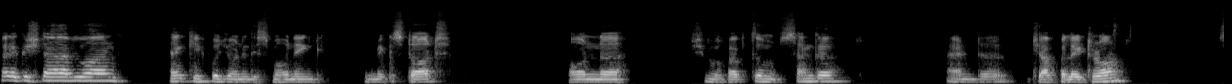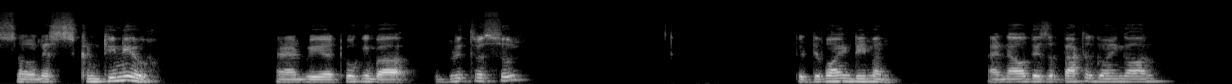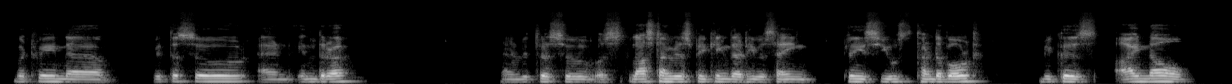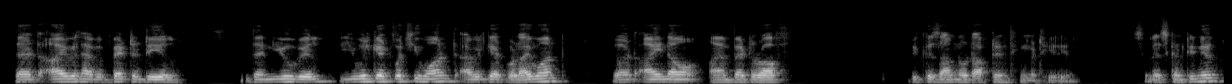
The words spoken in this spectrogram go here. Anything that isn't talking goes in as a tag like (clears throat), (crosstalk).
Hare Krishna, everyone. Thank you for joining this morning. We'll make a start on uh, Srimad Bhagavatam Sangha and uh, Japa later on. So let's continue. And we are talking about Vritrasur, the divine demon. And now there's a battle going on between uh, Vritrasur and Indra. And Vritrasur was last time we were speaking that he was saying, please use Thunderbolt because I know that I will have a better deal than you will. You will get what you want, I will get what I want, but I know I'm better off because I'm not after anything material. So let's continue.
